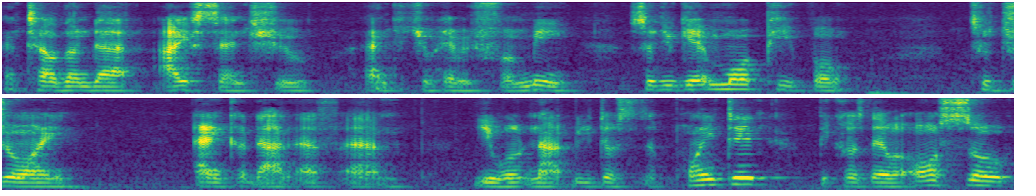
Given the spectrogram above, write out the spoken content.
and tell them that I sent you and that you have it from me. So you get more people to join Anchor.fm. You will not be disappointed because they will also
